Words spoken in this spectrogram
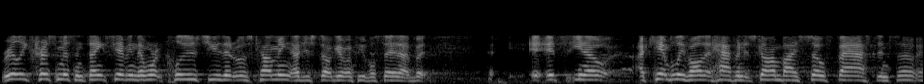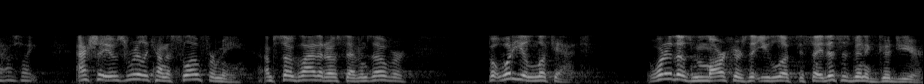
Really, Christmas and Thanksgiving, they weren't clues to you that it was coming. I just don't get when people say that. But it's, you know, I can't believe all that happened. It's gone by so fast. And so and I was like, actually, it was really kind of slow for me. I'm so glad that 07's over. But what do you look at? What are those markers that you look to say, this has been a good year?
